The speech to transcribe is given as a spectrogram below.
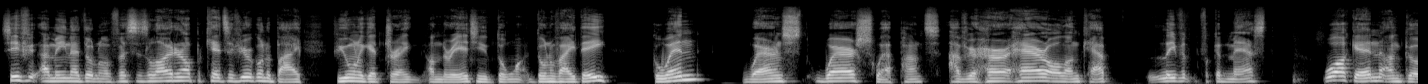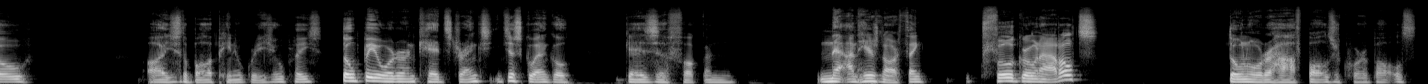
See if I mean I don't know if this is allowed or not, but kids, if you're going to buy, if you want to get drink underage and you don't want don't have ID, go in, wear and wear sweatpants, have your hair hair all unkept, leave it fucking messed, walk in and go. Oh, just a bottle of Pinot Grigio, please. Don't be ordering kids' drinks. You just go in and go, guys, a fucking. Nah, and here's another thing full grown adults don't order half bottles or quarter bottles.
